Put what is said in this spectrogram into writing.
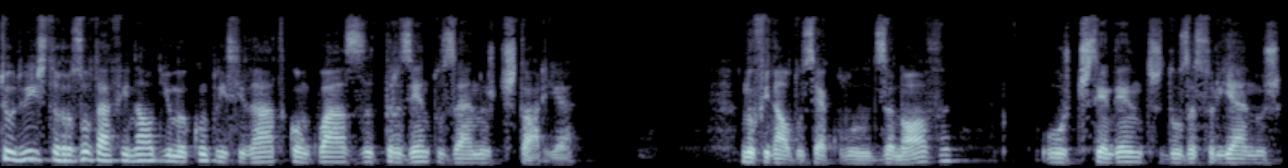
Tudo isto resulta, afinal, de uma cumplicidade com quase 300 anos de história. No final do século XIX, os descendentes dos açorianos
